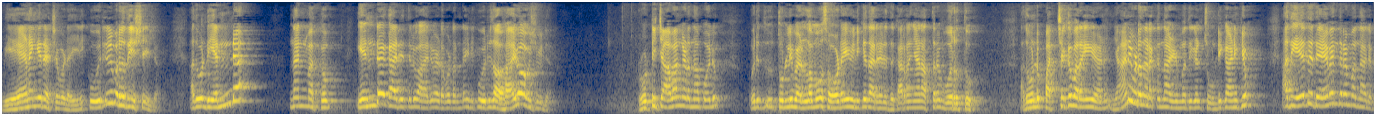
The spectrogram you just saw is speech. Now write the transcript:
വേണമെങ്കിൽ രക്ഷപ്പെടുക എനിക്ക് ഒരു പ്രതീക്ഷയില്ല. അതുകൊണ്ട് എന്റെ നന്മക്കും എന്റെ കാര്യത്തിലും ആരും ഇടപെടേണ്ട. എനിക്ക് ഒരു സഹായവും ആവശ്യമില്ല. റൊട്ടി ചാവാൻ കിടന്നാൽ പോലും ഒരു തുള്ളി വെള്ളമോ സോഡയോ എനിക്ക് തരരുത്. കാരണം ഞാൻ അത്ര വെറുത്തു. അതുകൊണ്ട് പച്ചക്ക് പറയുകയാണ് ഞാനിവിടെ നടക്കുന്ന അഴിമതികൾ ചൂണ്ടിക്കാണിക്കും. അത് ഏത് ദേവേന്ദ്രൻ വന്നാലും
